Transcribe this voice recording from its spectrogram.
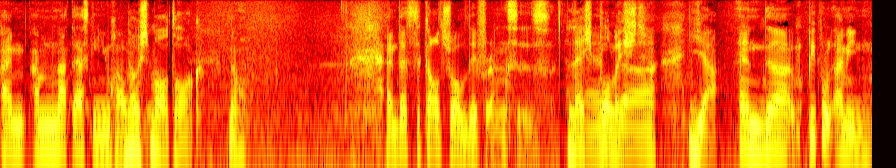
I'm I'm not asking you how. No small talk. No. And that's the cultural differences. Less And, polished. uh, yeah, and uh, people. I mean,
